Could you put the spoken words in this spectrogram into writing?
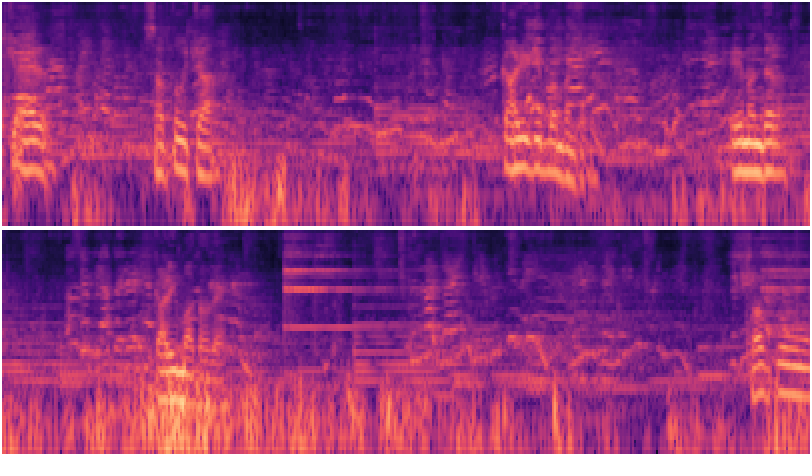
ਸ਼ਹਿਰ ਸਭ ਤੋਂ ਉੱਚਾ ਕਾਲੀ ਟਿੱਬਾ ਮੰਦਿਰ ਇਹ ਮੰਦਿਰ ਕਾਲੀ ਮਾਤਾ ਦਾ ਹੈ। ਸਭ ਤੋਂ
